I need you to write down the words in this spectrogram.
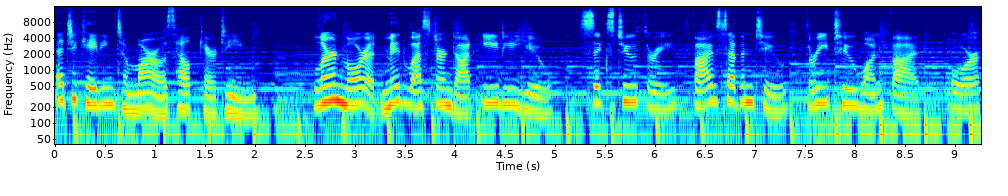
educating tomorrow's healthcare team. Learn more at midwestern.edu 623 572 3215 or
